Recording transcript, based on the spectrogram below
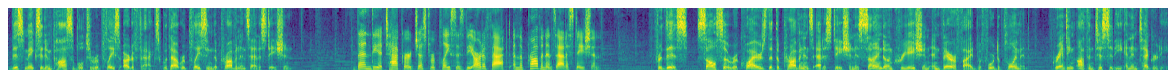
This makes it impossible to replace artifacts without replacing the provenance attestation. Then the attacker just replaces the artifact and the provenance attestation. For this, SLSA requires that the provenance attestation is signed on creation and verified before deployment, granting authenticity and integrity.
